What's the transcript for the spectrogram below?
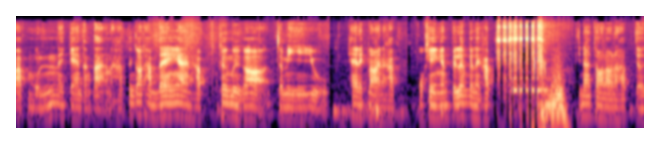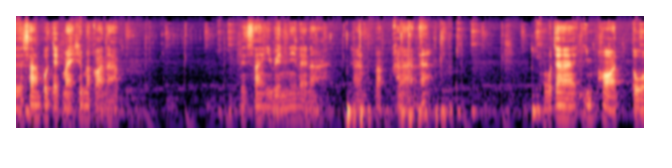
ปรับหมุนในแกนต่างๆนะครับ ซึ่งก็ทำได้ง่ายๆนะครับ เครื่องมือก็จะมีอยู่แค่เล็กน้อยนะครับ โอเคงั้นไปเริ่มกันเลยครับ ที่หน้าจอเรานะครับ เดี๋ยวจะสร้างโปรเจกต์ใหม่ขึ้นมาก่อนนะครับ เป็นสร้างอีเวนต์นี่เลยนะการปรับขนาดนะ ผมจะ import ตัว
